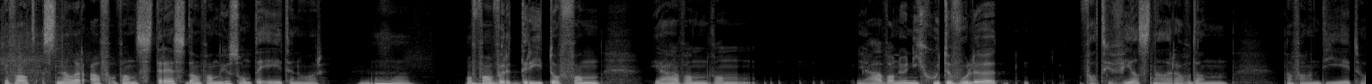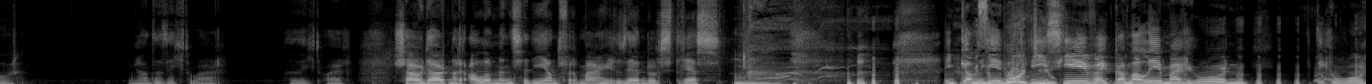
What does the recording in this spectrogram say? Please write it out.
Je valt sneller af van stress dan van gezond te eten, hoor. Of van verdriet, of van, ja, van, van, ja, van je niet goed te voelen, valt je veel sneller af dan, dan van een dieet, hoor. Ja, dat is echt waar. Dat is echt waar. Shout-out naar alle mensen die aan het vermageren zijn door stress. ik kan geen advies you. geven. Ik kan alleen maar gewoon... gewoon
